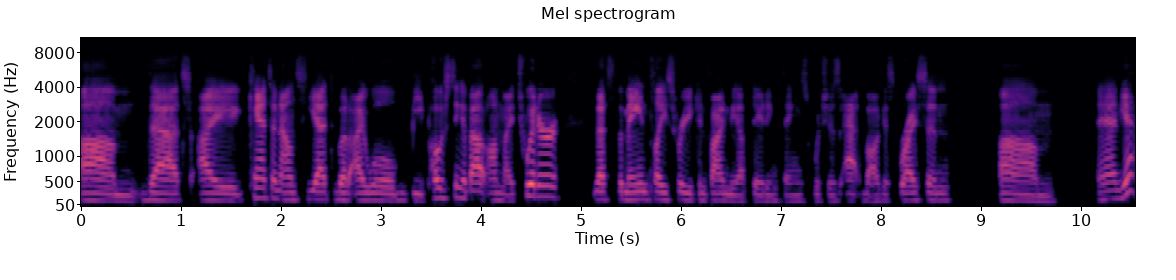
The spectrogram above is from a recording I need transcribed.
um, that I can't announce yet, but I will be posting about on my Twitter. That's the main place where you can find me updating things, which is at Baugus Bryson. Um, and yeah,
